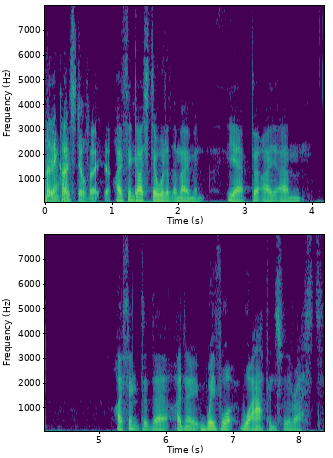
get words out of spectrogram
I Yeah, think I'd still vote Ja. I think I still would at the moment. Yeah, but I um I think that the I don't know with what what happens for the rest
